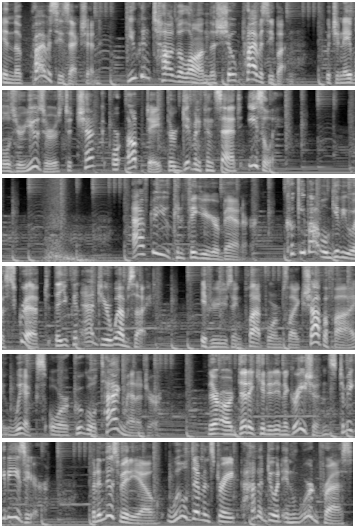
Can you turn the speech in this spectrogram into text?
In the Privacy section, you can toggle on the Show Privacy button, which enables your users to check or update their given consent easily. After you configure your banner, Cookiebot will give you a script that you can add to your website. If you're using platforms like Shopify, Wix, or Google Tag Manager, there are dedicated integrations to make it easier. But in this video, we'll demonstrate how to do it in WordPress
